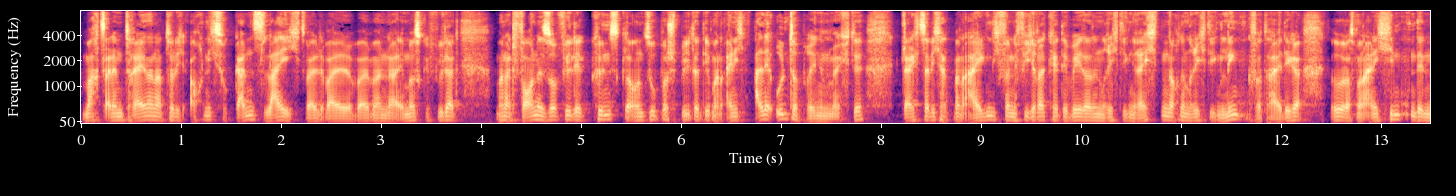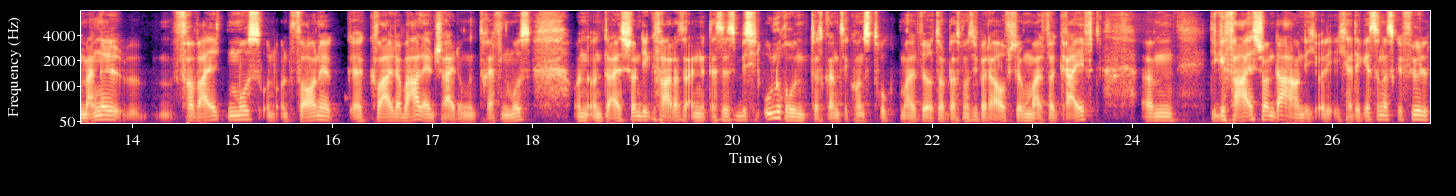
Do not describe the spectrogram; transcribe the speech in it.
macht es einem Trainer natürlich auch nicht so ganz leicht, weil, weil, weil man da immer das Gefühl hat, man hat vorne so viele Künstler und Superspieler, die man eigentlich alle unterbringen möchte. Gleichzeitig hat man eigentlich von der Viererkette weder den richtigen rechten noch den richtigen linken Verteidiger, so dass man eigentlich hinten den Mangel äh, verwalten muss und, und vorne äh, Qual der Wahlentscheidungen treffen muss. Und, und da ist schon die Gefahr, dass, eine, dass es ein bisschen unrund das ganze Konstrukt mal wird oder dass man sich bei der Aufstellung mal vergreift ähm, die Gefahr ist schon da. Und ich, ich hatte gestern das Gefühl,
